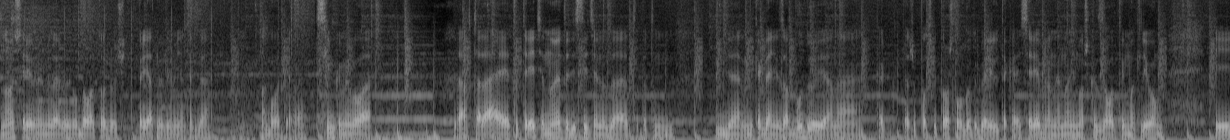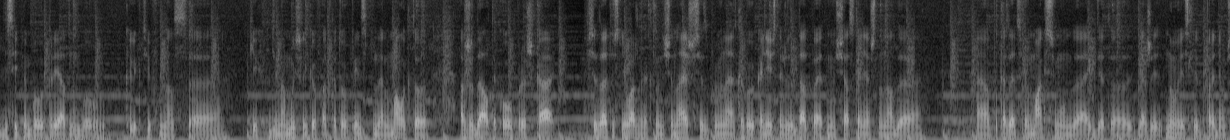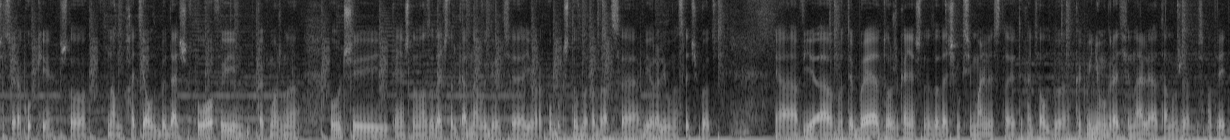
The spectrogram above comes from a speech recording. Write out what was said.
Но серебряная медаль была тоже очень приятной для меня тогда. Она была первая. С Химками была, да, вторая, это третья, но это действительно, да, это об этом я никогда не забуду, и она, как даже после прошлого года говорили, такая серебряная, но немножко с золотым отливом. И действительно было приятно, был коллектив у нас э, таких единомышленников, от которых, в принципе, наверное, мало кто ожидал такого прыжка. Всегда, то есть неважно, как ты начинаешь, все запоминают, какой конечный результат, поэтому сейчас, конечно, надо показать свой максимум, да, и где-то даже, ну, если пройдем сейчас Еврокубки, что нам хотелось бы дальше в плов и как можно лучше. И, конечно, у нас задача только одна – выиграть э, Еврокубок, чтобы отобраться в Евролигу на следующий год. А в, а ВТБ тоже, конечно, задача максимальная ставит. И хотелось бы как минимум играть в финале, а там уже посмотреть.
